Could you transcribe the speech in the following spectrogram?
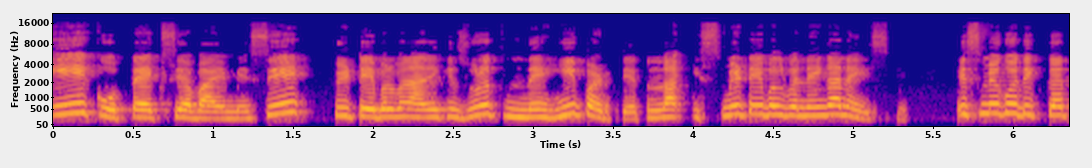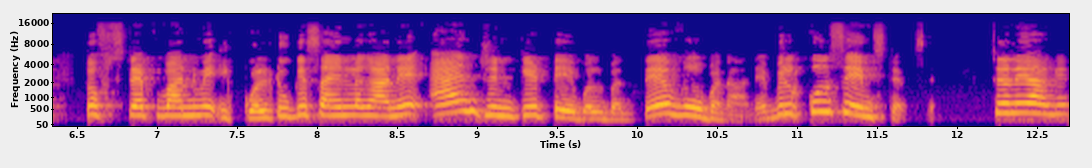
एक होता है एक्स या वाई में से, फिर टेबल बनाने की ज़रूरत नहीं पड़ती है तो ना इसमें टेबल बनेगा, ना इसमें। इसमें कोई दिक्कत? तो स्टेप वन में इक्वल टू के साइन लगाने एंड जिनके टेबल बनते हैं, वो बनाने बिल्कुल सेम स्टेप से चले आगे।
